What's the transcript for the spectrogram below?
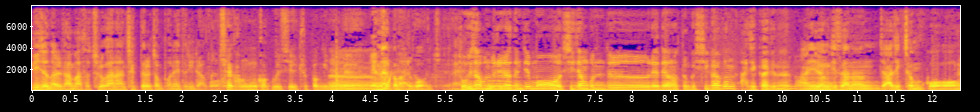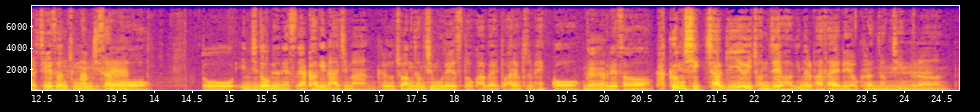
비전을 담아서 출간한 책들을 좀 보내드리라고. 책 한 권 갖고 있어요. 출판 기념에. 옛날 거 말고. 네. 도의사분들이라든지 뭐 시장분들에 대한 어떤 그 시각은 아직까지는 어, 안희정 지사는 이제 아직 젊고 재선 충남지사고 또 인지도 면에서 약하긴 하지만 그래도 중앙정치 무대에서도 과거에 또 활약도 좀 했고 네. 그래서 가끔씩 자기의 존재 확인을 받아야 돼요 그런 정치인들은.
